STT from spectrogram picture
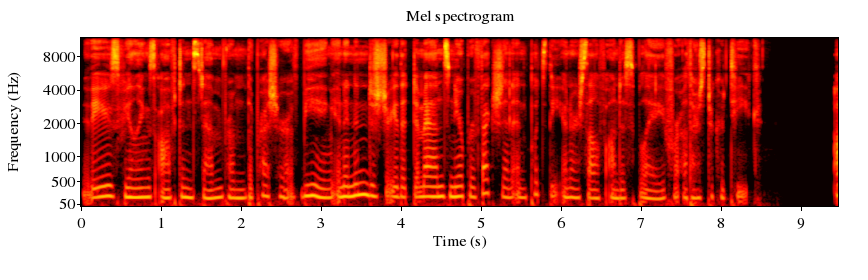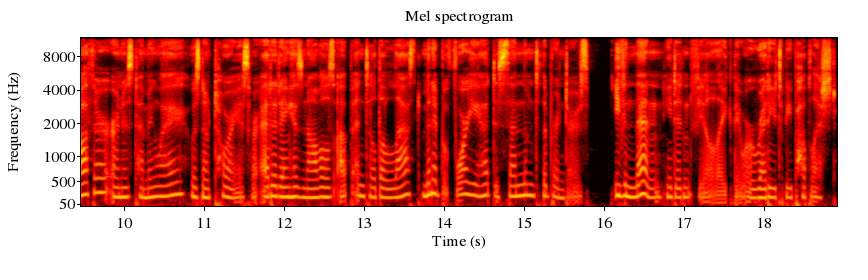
These feelings often stem from the pressure of being in an industry that demands near perfection and puts the inner self on display for others to critique. Author Ernest Hemingway was notorious for editing his novels up until the last minute before he had to send them to the printers. Even then, he didn't feel like they were ready to be published.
